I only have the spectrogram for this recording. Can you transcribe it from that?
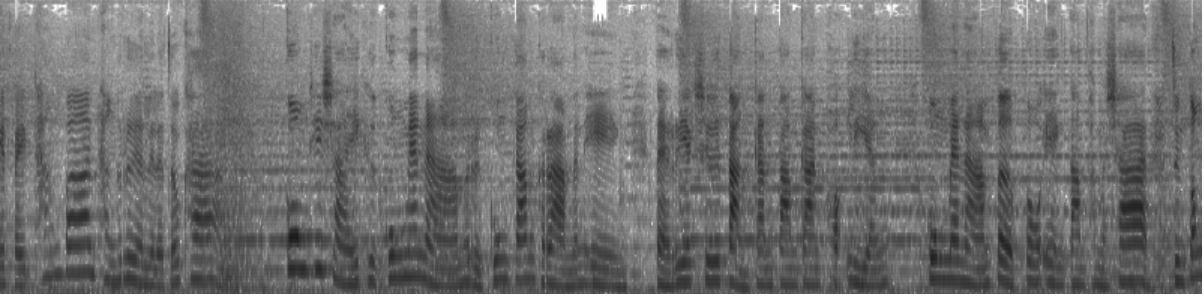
กันไปทั้งบ้านทั้งเรือนเลยละเจ้าค่ะ กุ้งที่ใช้คือกุ้งแม่น้ำหรือกุ้งกล้ามกรามนั่นเอง แต่เรียกชื่อต่างกันตามการเพาะเลี้ยง กุ้งแม่น้ำเติบโตเองตามธรรมชาติ จึงต้อง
